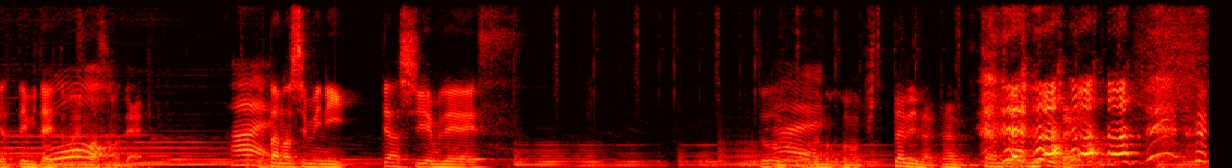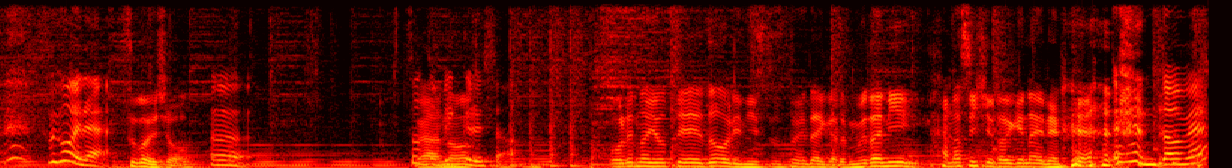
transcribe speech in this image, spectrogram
やってみたいと思いますので、ぐ。はい。お楽しみにでは CM ですどう、はい俺のこのぴったりな感じちゃんと見てたよすごいね。すごいでしょ？うん。ちょっとびっくりした。俺の予定通りに進めたいから無駄に話広げないでね ダメ？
